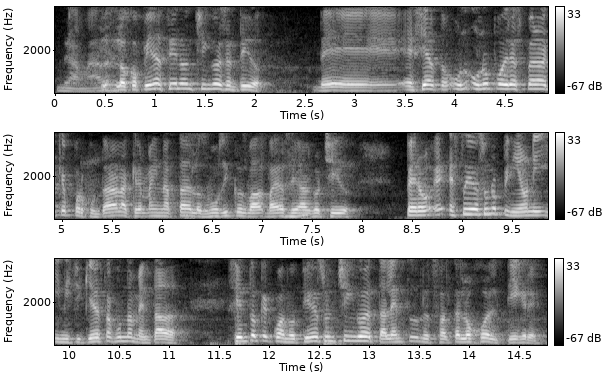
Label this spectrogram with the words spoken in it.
De madre. lo que opinas tiene un chingo de sentido. De, es cierto, un- uno podría esperar que por juntar a la crema innata de los músicos va- vaya a ser algo chido. Pero e- esto ya es una opinión y, y ni siquiera está fundamentada. Siento que cuando tienes un chingo de talentos les falta el ojo del tigre.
